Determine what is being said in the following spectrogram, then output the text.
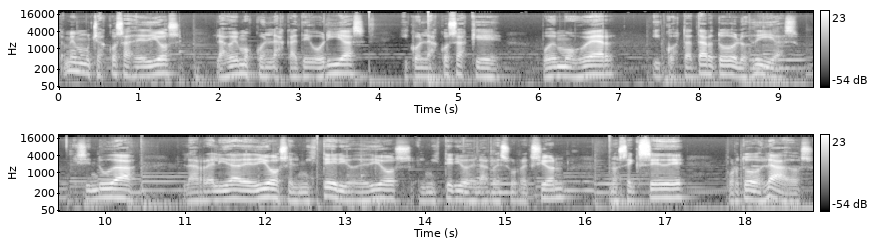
también muchas cosas de Dios, las vemos con las categorías y con las cosas que podemos ver y constatar todos los días. Y sin duda la realidad de Dios, el misterio de Dios, el misterio de la resurrección, nos excede por todos lados.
